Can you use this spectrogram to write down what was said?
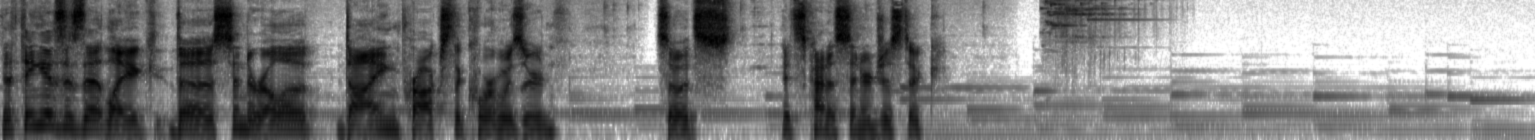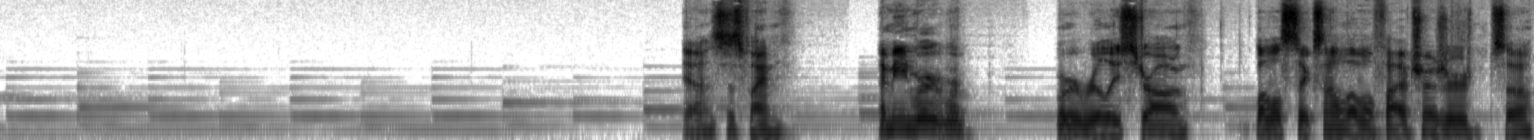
The thing is, is that like the Cinderella dying procs the court wizard. So it's, it's kind of synergistic. Yeah, this is fine. I mean, we're we're we're really strong. Level 6 and a level 5 treasure, so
